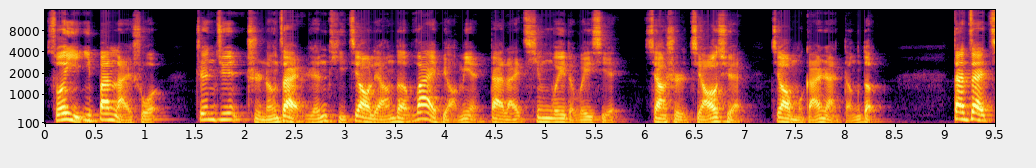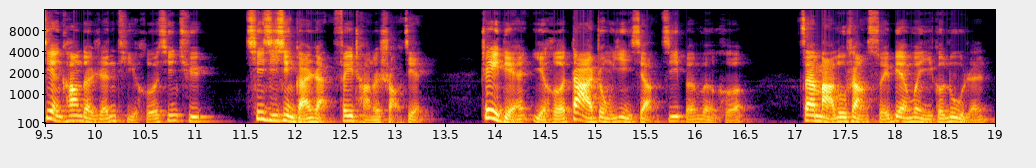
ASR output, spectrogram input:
所以一般来说，真菌只能在人体较凉的外表面带来轻微的威胁，像是脚癣、酵母感染等等。但在健康的人体核心区，侵袭性感染非常的少见，这一点也和大众印象基本吻合。在马路上随便问一个路人，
